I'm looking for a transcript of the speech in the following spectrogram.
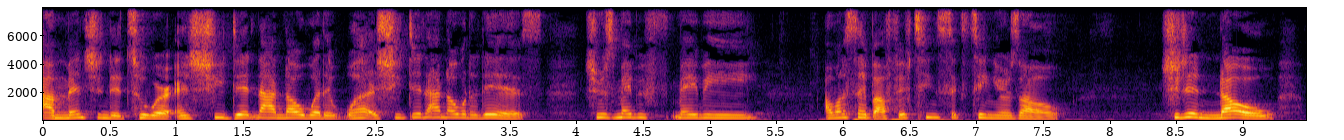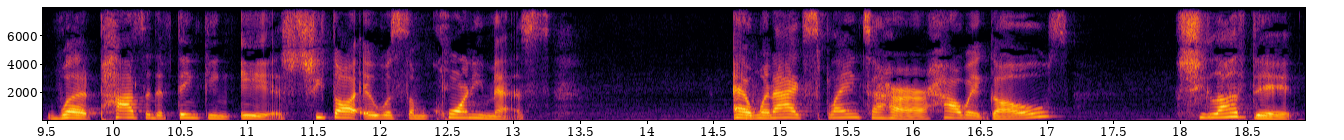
I mentioned it to her and she did not know what it was. She did not know what it is. She was maybe maybe I want to say about 15, 16 years old. She didn't know what positive thinking is. She thought it was some corny mess. And when I explained to her how it goes, she loved it.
